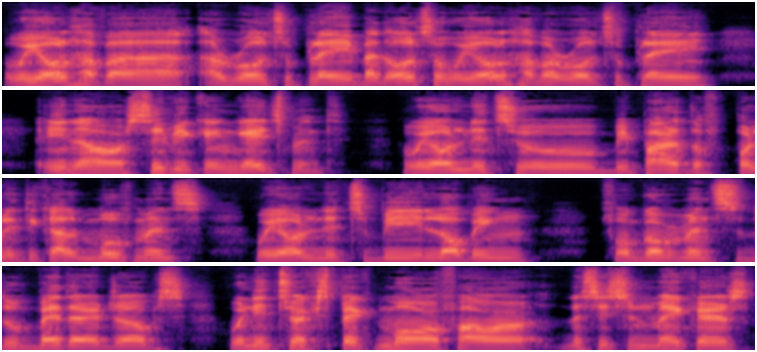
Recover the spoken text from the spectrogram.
we all have a, a role to play but also we all have a role to play in our civic engagement. We all need to be part of political movements. We all need to be lobbying for governments to do better jobs. We need to expect more of our decision makers.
